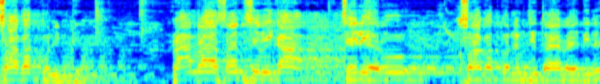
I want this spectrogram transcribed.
स्वागतको निम्ति। राम्रा स्वयंसेविका चेलीहरू स्वागतको निम्ति तयार रहिदिने।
